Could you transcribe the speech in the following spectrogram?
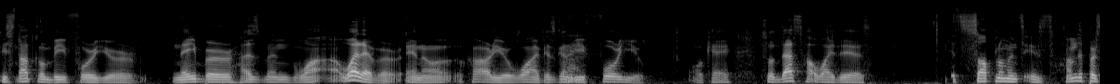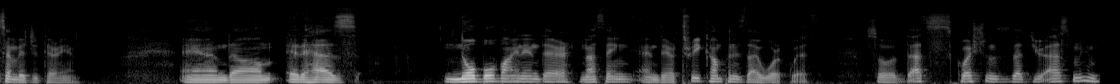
it's not gonna be for your neighbor husband wa- whatever you know Carl your wife. It's gonna be for you okay? So that's how it is. Its supplements is 100% vegetarian and um, it has no bovine in there, nothing. And there are three companies that I work with. So that's questions that you asked me.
